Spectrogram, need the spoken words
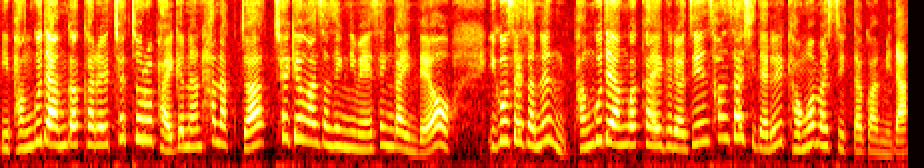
이 방구대 암각화를 최초로 발견한 한학자 최경환 선생님의 생가인데요. 이곳에서는 방구대 암각화에 그려진 선사시대를 경험할 수 있다고 합니다.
